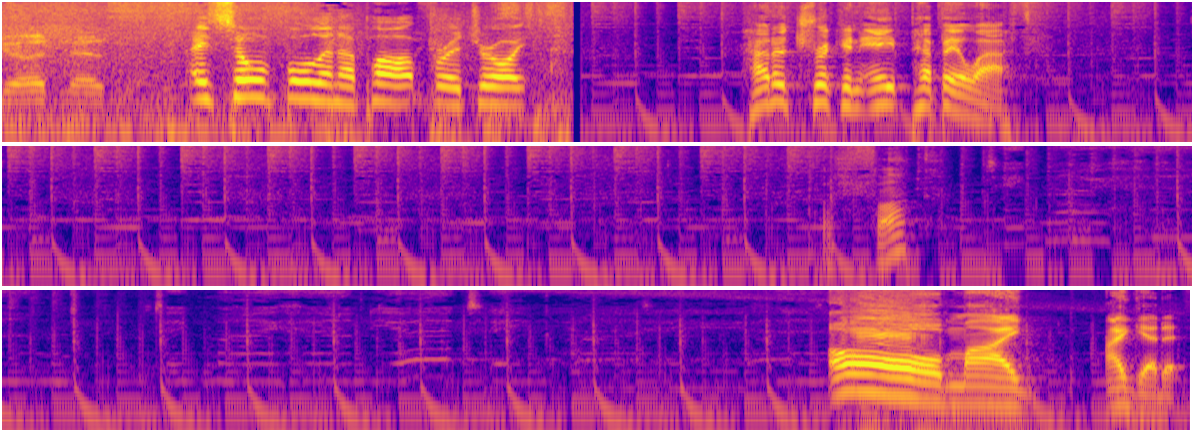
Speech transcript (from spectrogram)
Goodness. It's all falling apart for a droid. How to trick an 8 Pepe laugh. The fuck? Oh my. I get it.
